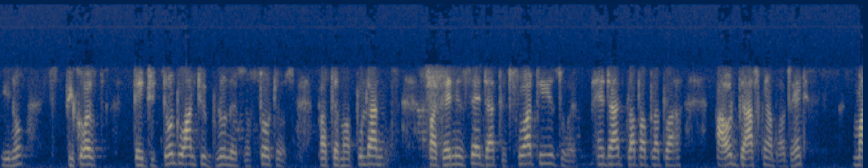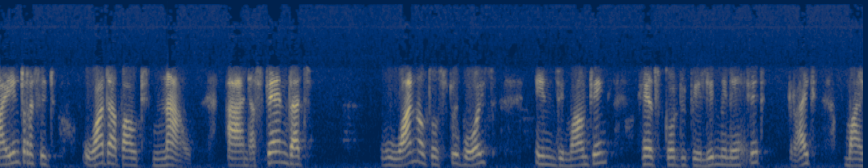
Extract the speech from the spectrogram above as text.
you know, because they did not want to be known as the Sotos, but the Mapulanas. But then he said that the Swatis were headed, blah, blah, blah, blah. I would be asking about that. My interest is, what about now? I understand that one of those two boys in the mountain has got to be eliminated, right? My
